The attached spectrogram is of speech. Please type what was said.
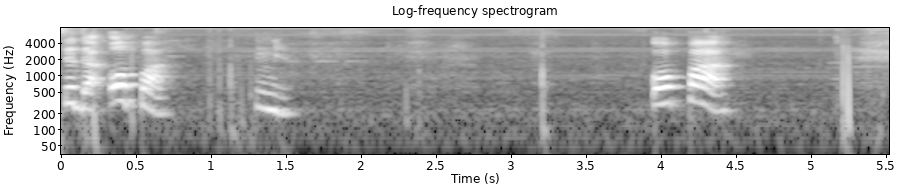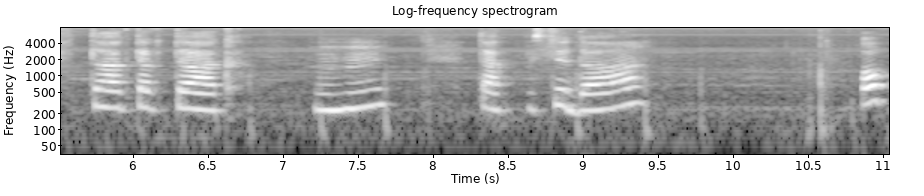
сюди. Опа. Ні. Опа. Так, так, так. Угу. Так, сюди. Оп.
